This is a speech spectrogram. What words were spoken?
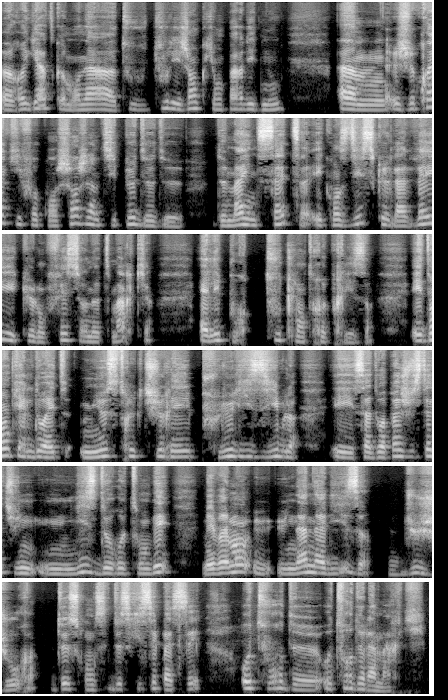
regarde comme on a tous les gens qui ont parlé de nous. je crois qu'il faut qu'on change un petit peu de, mindset et qu'on se dise que la veille que l'on fait sur notre marque, elle est pour toute l'entreprise. Et donc, elle doit être mieux structurée, plus lisible, et ça doit pas juste être une, une liste de retombées, mais vraiment une, analyse du jour de ce, qui s'est passé autour de la marque.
